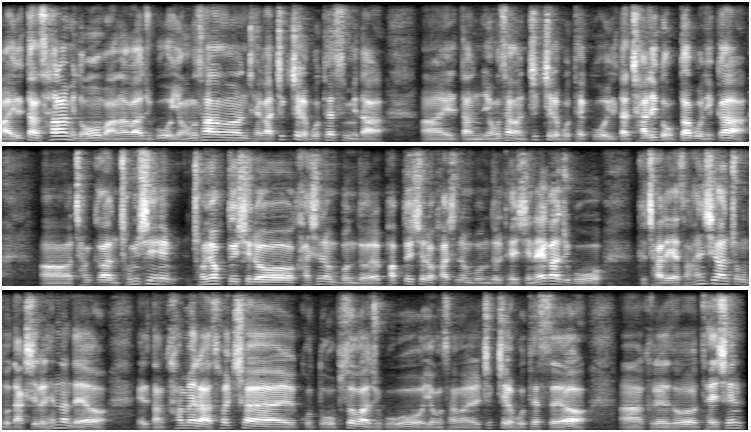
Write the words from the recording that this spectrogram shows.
아, 일단 사람이 너무 많아가지고 영상은 제가 찍지를 못했습니다. 아, 일단 영상은 찍지를 못했고, 일단 자리도 없다 보니까, 아, 잠깐 점심, 저녁 드시러 가시는 분들, 밥 드시러 가시는 분들 대신 해가지고 그 자리에서 한 시간 정도 낚시를 했는데요. 일단 카메라 설치할 곳도 없어가지고 영상을 찍지를 못했어요. 아, 그래서 대신,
